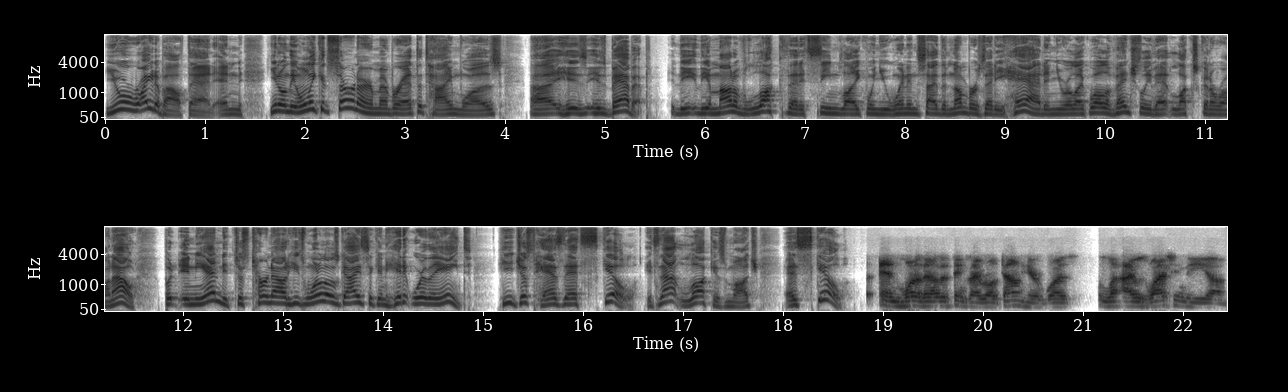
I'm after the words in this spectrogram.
you were right about that. And you know, the only concern I remember at the time was uh, his his BABIP. The the amount of luck that it seemed like when you went inside the numbers that he had, and you were like, well, eventually that luck's going to run out. But in the end, it just turned out he's one of those guys that can hit it where they ain't. He just has that skill. It's not luck as much as skill and one of the other things I wrote down here was I was watching the uh,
